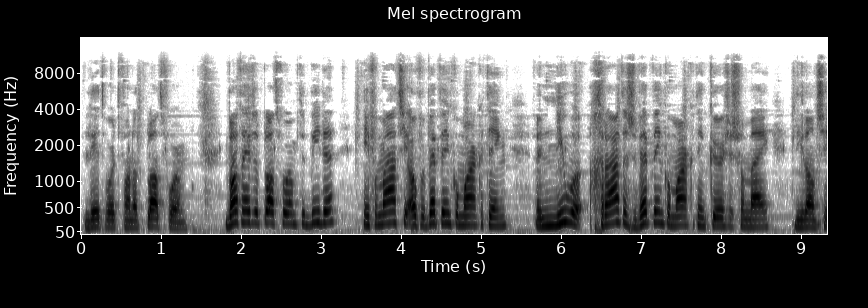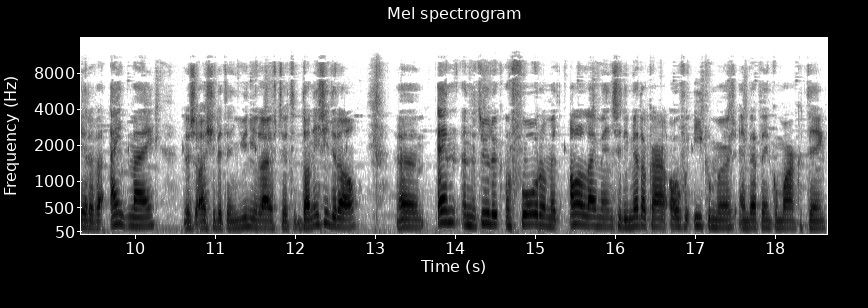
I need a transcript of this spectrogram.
lid wordt van het platform. Wat heeft het platform te bieden? Informatie over webwinkelmarketing, een nieuwe gratis webwinkelmarketing cursus van mij. Die lanceren we eind mei. Dus als je dit in juni luistert, dan is hij er al. Uh, en natuurlijk een forum met allerlei mensen die met elkaar over e-commerce en webwinkelmarketing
